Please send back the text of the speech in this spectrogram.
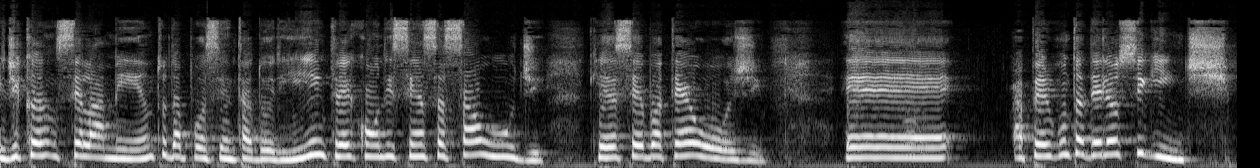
Pedi cancelamento da aposentadoria, entrei com licença saúde, que recebo até hoje. É, a pergunta dele é o seguinte:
